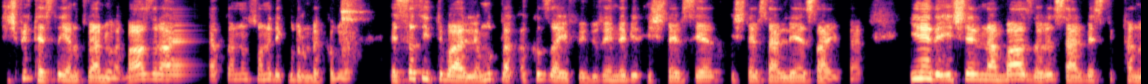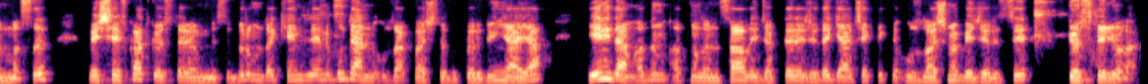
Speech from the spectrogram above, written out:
Hiçbir teste yanıt vermiyorlar. Bazıları hayatlarının sonuna dek bu durumda kalıyor. Esas itibariyle mutlak akıl zayıflığı düzeyinde bir işlevsiye, işlevselliğe sahipler. Yine de içlerinden bazıları serbestlik tanınması ve şefkat gösterilmesi durumunda kendilerini bu denli uzaklaştırdıkları dünyaya yeniden adım atmalarını sağlayacak derecede gerçeklikle uzlaşma becerisi gösteriyorlar.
